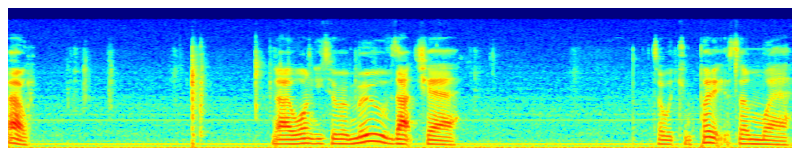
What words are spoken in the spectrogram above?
Oh. Now I want you to remove that chair. So we can put it somewhere.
